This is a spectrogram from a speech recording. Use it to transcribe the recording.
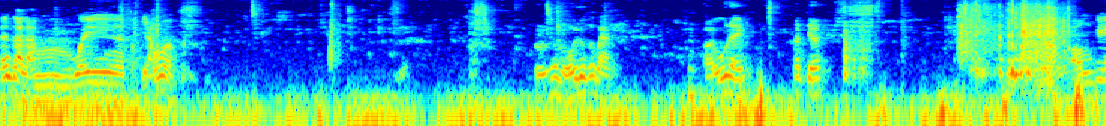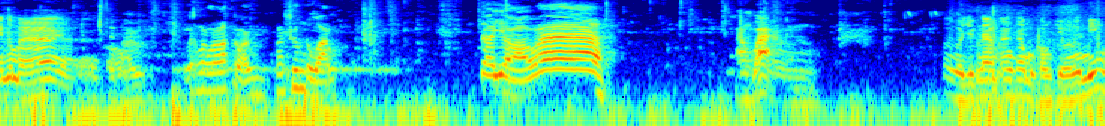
Thế ta làm quay hấp dẫn à? rồi cái mũi luôn các bạn. Rồi uống đi. Hết chưa? Còn kia nữa mà. Nó nó nó nó sướng đồ ăn. Trời giò quá. Ăn quá. Người Việt Nam ăn không còn chừa miếng.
